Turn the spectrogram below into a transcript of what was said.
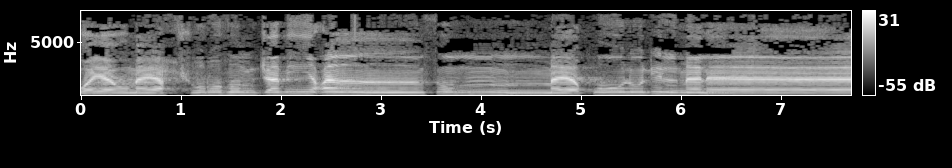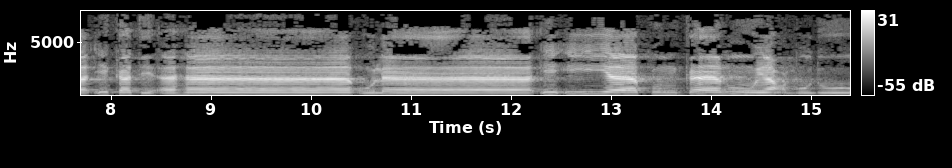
وَيَوْمَ يَحْشُرُهُمْ جَمِيعًا ثُمَّ يَقُولُ لِلْمَلَائِكَةِ أَهَٰؤُلَاءِ إِيَّاكُمْ كَانُوا يَعْبُدُونَ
